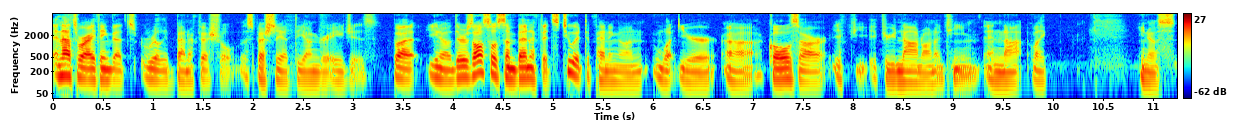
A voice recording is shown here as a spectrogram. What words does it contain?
And that's where I think that's really beneficial, especially at the younger ages. But you know, there's also some benefits to it depending on what your uh, goals are. If you, if you're not on a team and not like, you know, s-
